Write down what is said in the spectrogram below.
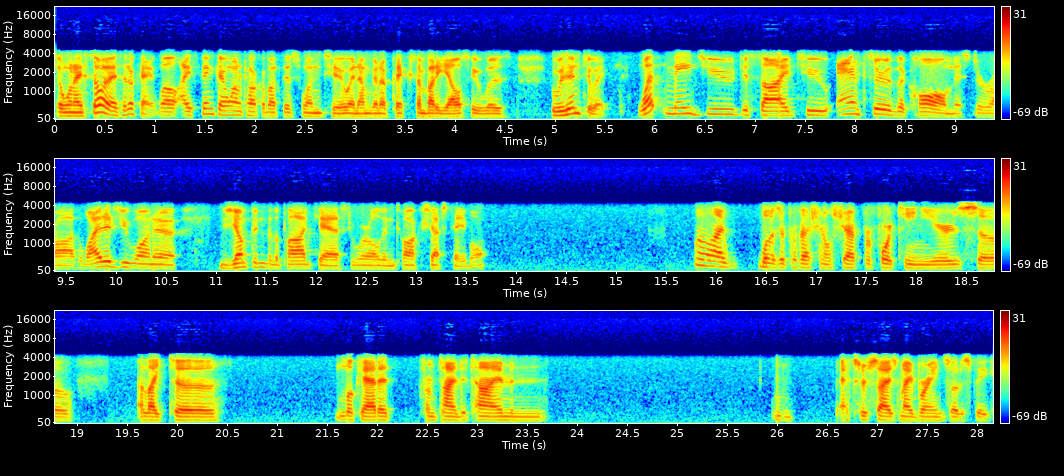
So when I saw it, I said, okay, well, I think I want to talk about this one too, and I'm going to pick somebody else who was who was into it. What made you decide to answer the call, Mr. Roth? Why did you want to jump into the podcast world and talk Chef's Table? Well, I was a professional chef for 14 years, so I like to look at it from time to time and exercise my brain, so to speak.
